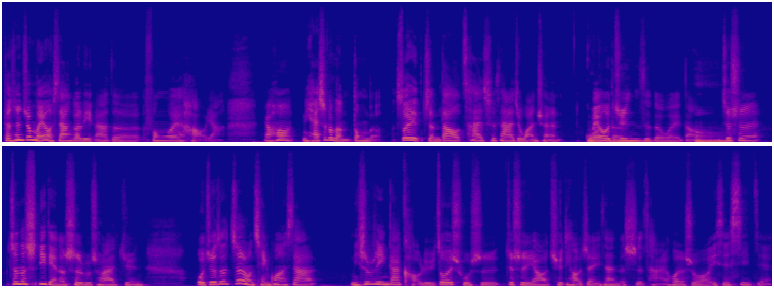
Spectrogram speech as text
本身就没有香格里拉的风味好呀，然后你还是个冷冻的，所以整道菜吃下来就完全没有菌子的味道，嗯就是真的是一点都吃不出来菌。我觉得这种情况下，你是不是应该考虑作为厨师，就是要去调整一下你的食材，或者说一些细节？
